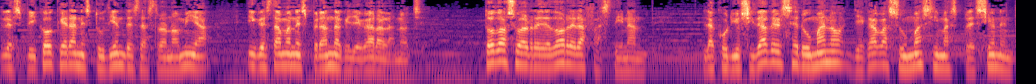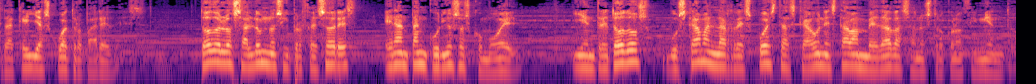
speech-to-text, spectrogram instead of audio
le explicó que eran estudiantes de astronomía y que estaban esperando a que llegara la noche. Todo a su alrededor era fascinante la curiosidad del ser humano llegaba a su máxima expresión entre aquellas cuatro paredes. Todos los alumnos y profesores eran tan curiosos como él, y entre todos buscaban las respuestas que aún estaban vedadas a nuestro conocimiento.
